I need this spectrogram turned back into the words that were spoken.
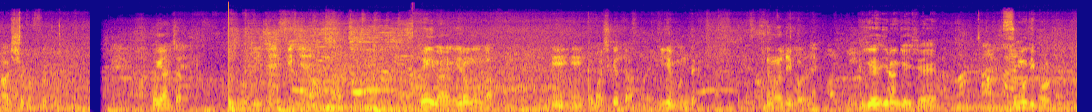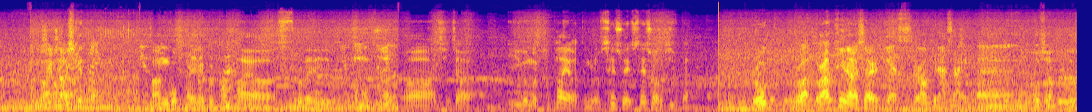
아 슈퍼푸드. 여기 앉자. 형이 말한 게 이런 건가? 응, 응. 어 맛있겠다. 이게 뭔데? 스무디 볼. 이게 이런 게 이제 스무디 볼. 어, 맛있겠다. 망고, 파인애플, 파파야, 스트로베리. 뭐 먹지? 와 진짜 이거 뭐 파파야 같은 걸로 세수 세수하고 싶다. 록 라, 락킨 아사이. Yes, rocking outside. And 오션 블루.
